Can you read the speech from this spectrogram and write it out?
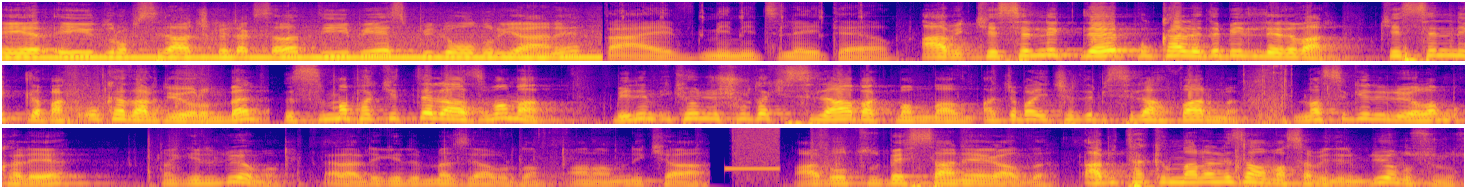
Eğer airdrop silah çıkacaksa da DBS bile olur yani. Five minutes later. Abi kesinlikle bu kalede birileri var. Kesinlikle bak o kadar diyorum ben. Isınma pakette lazım ama benim ilk önce şuradaki silaha bakmam lazım. Acaba içeride bir silah var mı? Nasıl giriliyor lan bu kaleye? Ha, giriliyor mu? Herhalde girilmez ya buradan. Anamın nikahı. Abi 35 saniye kaldı. Abi takımlara ne zaman basabilirim biliyor musunuz?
